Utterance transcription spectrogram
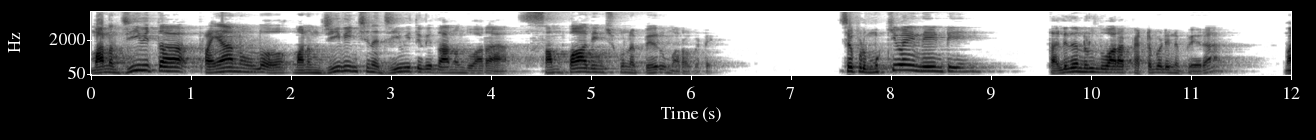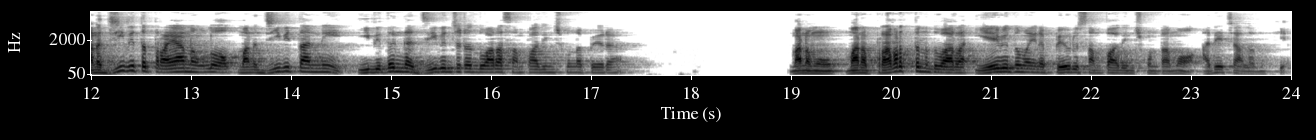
మన జీవిత ప్రయాణంలో మనం జీవించిన జీవిత విధానం ద్వారా సంపాదించుకున్న పేరు మరొకటి. సో ఇప్పుడు ముఖ్యమైనది ఏంటి? తల్లిదండ్రుల ద్వారా పెట్టబడిన పేరా? మన జీవిత ప్రయాణంలో మన జీవితాన్ని ఈ విధంగా జీవించడం ద్వారా సంపాదించుకున్న పేరా? మనము మన ప్రవర్తన ద్వారా ఏ విధమైన పేరు సంపాదించుకుంటామో అదే చాలా ముఖ్యం.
